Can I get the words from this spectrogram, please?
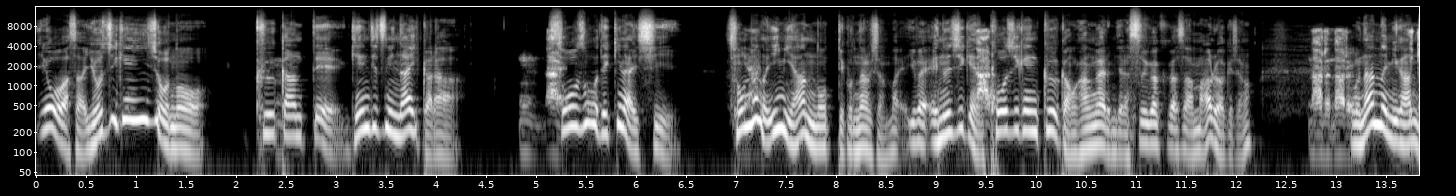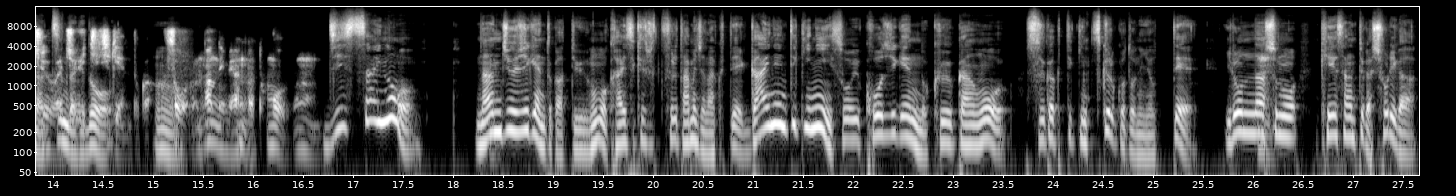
要はさ、4次元以上の空間って現実にないから。想像できないし、そんなの意味あんのってことになるじゃん。まあ、いわゆる N 次元高次元空間を考えるみたいな数学がさ、まああるわけじゃん。なるなる。何の意味があ宇んだっ宙は11つうんだけど、次元とか。うんそう。何の意味あるんだと思う。うん。実際の何十次元とかっていうのを解析するためじゃなくて、概念的にそういう高次元の空間を数学的に作ることによって、いろんなその計算というか処理が、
